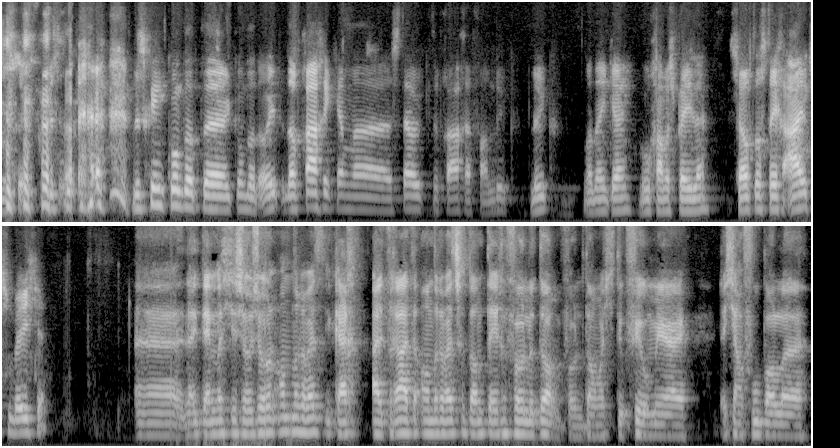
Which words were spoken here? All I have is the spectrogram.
misschien, misschien komt, dat, eh, komt dat ooit. Dan vraag ik hem, eh, stel ik de vraag even aan Luc. Luc, wat denk jij? Hoe gaan we spelen? Hetzelfde als tegen Ajax een beetje? Eh, ik denk dat je sowieso een andere wedstrijd... Je krijgt uiteraard een andere wedstrijd dan tegen Volendam. Volendam had je natuurlijk veel meer... Dat je aan voetballen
